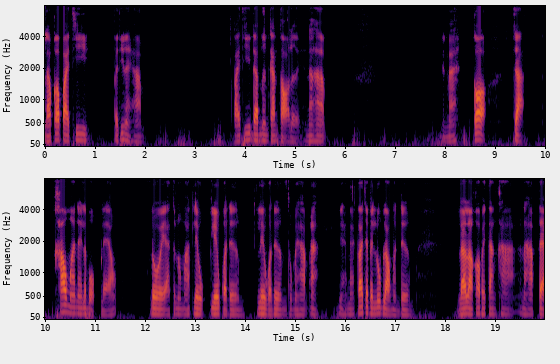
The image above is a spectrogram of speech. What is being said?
แล้วก็ไปที่ไปที่ไหนครับ ไปที่ดำเนินการต่อเลยนะครับ เห็นไหมก็จะเข้ามาในระบบแล้ว โดยอัตโนมัติเร็วเร็วกว่าเดิม เร็วกว่าเดิมถูกไหมครับอะเนี่ยเห็นไหมก็จะเป็นรูปเราเหมือนเดิม แล้วเราก็ไปตั้งค่านะครับ แต่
